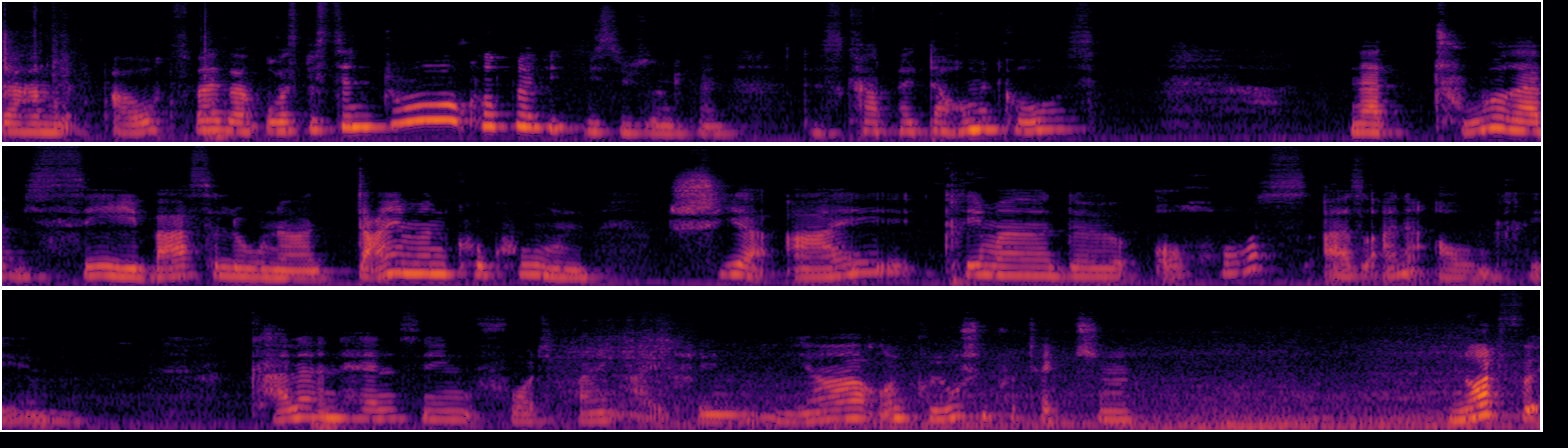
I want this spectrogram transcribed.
Da haben wir auch zwei Sachen. Oh, was bist denn du? Guck mal, wie, wie süß und klein. Das ist gerade mal Daumen groß. Natura Bissé Barcelona Diamond Cocoon Sheer Eye Crema de Ojos, also eine Augencreme. Color Enhancing Fortifying Eye Cream. Ja, und Pollution Protection. Not for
